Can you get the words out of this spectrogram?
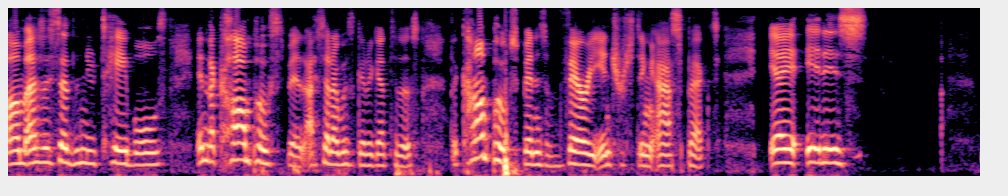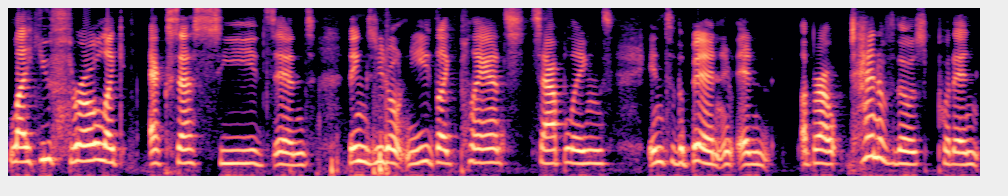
um, as I said, the new tables in the compost bin. I said I was gonna get to this. The compost bin is a very interesting aspect. it, it is like you throw like excess seeds and things you don't need, like plants, saplings, into the bin, and, and about ten of those put in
